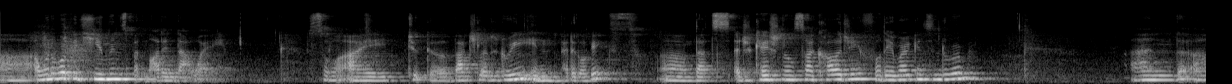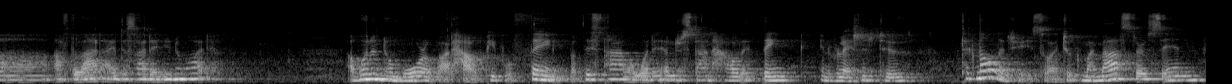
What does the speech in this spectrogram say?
uh, I want to work with humans, but not in that way. So I took a bachelor degree in pedagogics. Um, that's educational psychology for the Americans in the room. And uh, after that, I decided, you know what, I want to know more about how people think, but this time I want to understand how they think in relation to technology. So I took my master's in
